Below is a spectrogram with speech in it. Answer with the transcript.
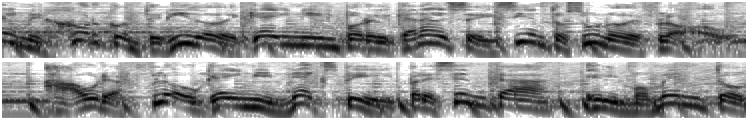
el mejor contenido de gaming por el canal 601 de Flow. Ahora Flow Gaming XP presenta el momento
